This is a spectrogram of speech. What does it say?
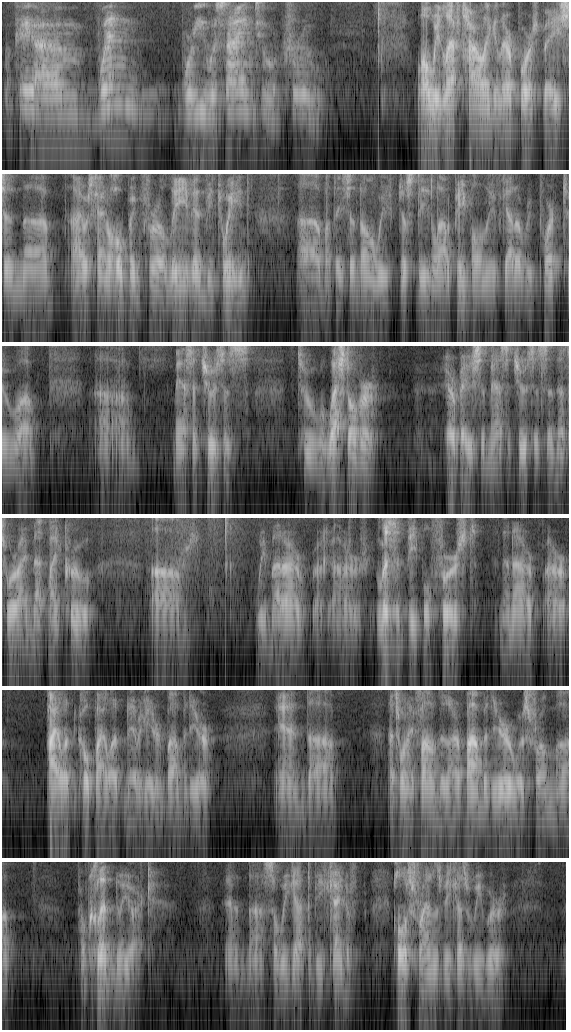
Okay, um, when were you assigned to a crew? Well, we left Harlingen Air Force Base, and uh, I was kind of hoping for a leave in between, uh, but they said, no, we just need a lot of people, and we've got to report to uh, um Massachusetts, to Westover Air Base in Massachusetts, and that's where I met my crew. Um, we met our, our enlisted people first, and then our, our pilot and co-pilot, navigator and bombardier, and uh, that's when I found that our bombardier was from uh, from Clinton, New York, and uh, so we got to be kind of close friends because we were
